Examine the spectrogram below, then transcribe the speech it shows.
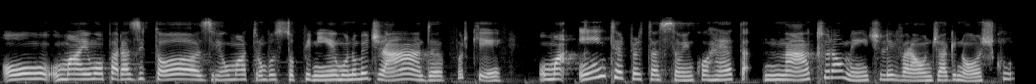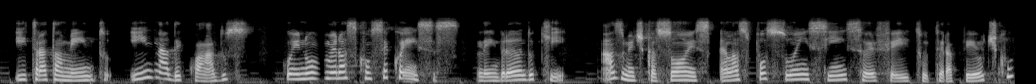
ou uma hemoparasitose, uma trombocitopenia imunomediada. Por quê? Uma interpretação incorreta naturalmente levará a um diagnóstico e tratamento inadequados com inúmeras consequências. Lembrando que as medicações, elas possuem sim seu efeito terapêutico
